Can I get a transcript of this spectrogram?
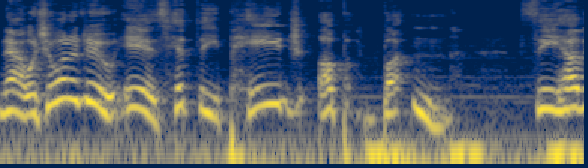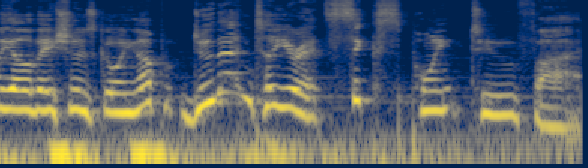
Now, what you want to do is hit the page up button See how the elevation is going up? Do that until you're at 6.25.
